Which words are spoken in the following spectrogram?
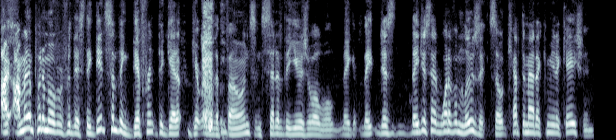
I, I'm going to put him over for this. They did something different to get get rid of the phones instead of the usual. We'll make it. They just they just had one of them lose it, so it kept them out of communication.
